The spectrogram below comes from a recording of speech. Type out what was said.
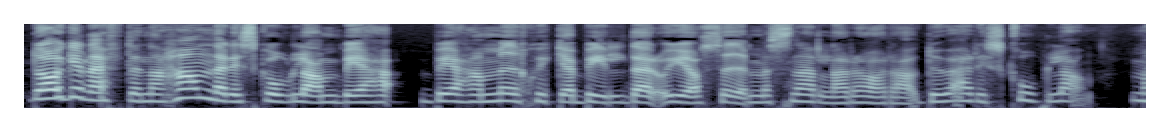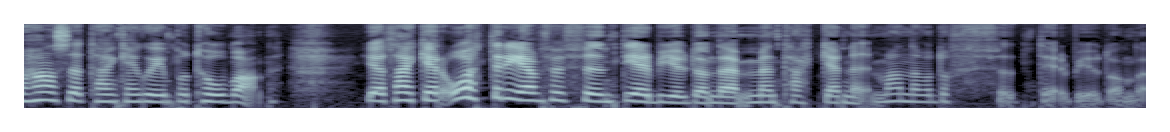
dagen efter när han är i skolan ber, ber han mig skicka bilder och jag säger men snälla rara, du är i skolan. Men han säger att han kan gå in på toan. Jag tackar återigen för fint erbjudande men tackar nej. Mannen vadå fint erbjudande?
